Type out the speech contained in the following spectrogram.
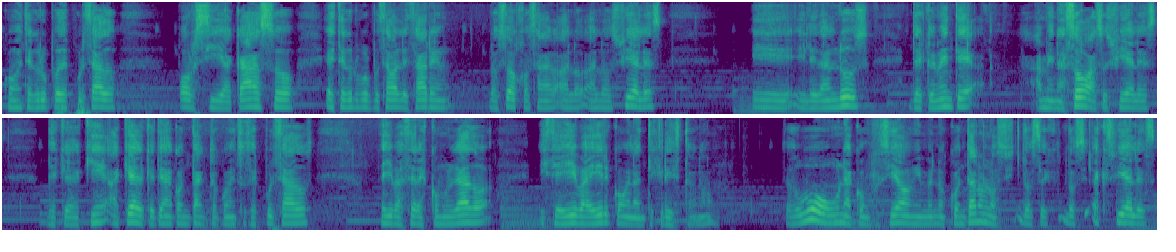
con este grupo de expulsados, por si acaso este grupo de expulsados les abren los ojos a, los fieles y, le dan luz, de Clemente amenazó a sus fieles de que aquí, aquel que tenga contacto con estos expulsados iba a ser excomulgado y se iba a ir con el anticristo. ¿no? Hubo una confusión y nos contaron los, ex fieles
